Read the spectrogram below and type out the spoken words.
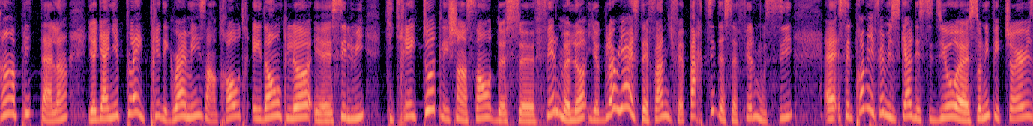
rempli de talent. Il a gagné plein de prix des Grammys entre autres et donc là, euh, c'est lui qui crée toutes les chansons de ce film-là. Il y a Gloria Estefan qui fait partie de ce film aussi. Euh, c'est le premier film musical des studios euh, Sony Pictures.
